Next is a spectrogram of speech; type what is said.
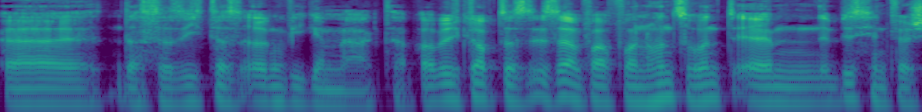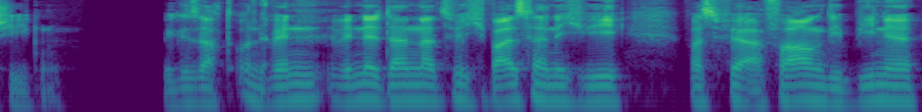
äh, dass er sich das irgendwie gemerkt hat. Aber ich glaube, das ist einfach von Hund zu Hund ähm, ein bisschen verschieden. Wie gesagt, und wenn, wenn du dann natürlich, ich weiß ja nicht, wie, was für Erfahrungen die Biene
